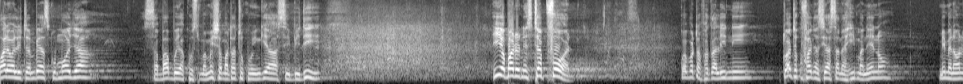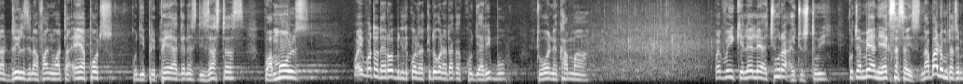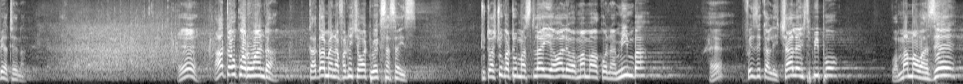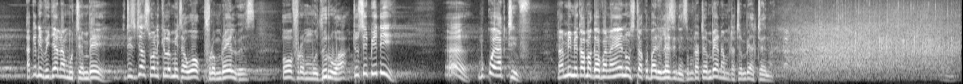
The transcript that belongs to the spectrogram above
Wale walitembea siku moja sababu ya kusimamisha matatu kuingia CBD, hiyo bado ni step forward. Kwa hivyo tafadhalini, tuache kufanya siasa na hii maneno. Mimi naona drills zinafanywa hata airport kujiprepare against disasters kwa malls. Kwa hivyo hata Nairobi nilikuwa na- kidogo nataka kujaribu tuone kama. Kwa hivyo hii kelele ya chura haitustui. Kutembea ni exercise na bado mtatembea tena. Eh, hata huko Rwanda Kagame anafanisha watu exercise. Tutachunga tu maslahi ya wale wamama wako na mimba eh, physically challenged people, wamama wazee, lakini vijana mutembee. It is just one kilometer walk from railways or from Mudhurwa to CBD. Eh, mkuwe active. Na mimi kama gavana yenu sitakubali laziness, mtatembea na mtatembea tena.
